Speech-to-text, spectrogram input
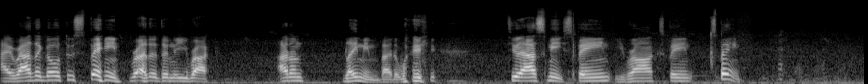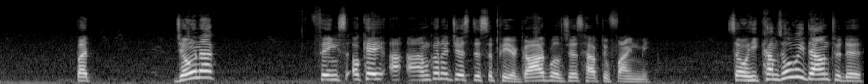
I rather go to Spain rather than Iraq. I don't blame him, by the way. if you ask me, Spain, Iraq, Spain, Spain. But Jonah thinks, okay, I- am going to just disappear. God will just have to find me. So he comes all the way down to the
